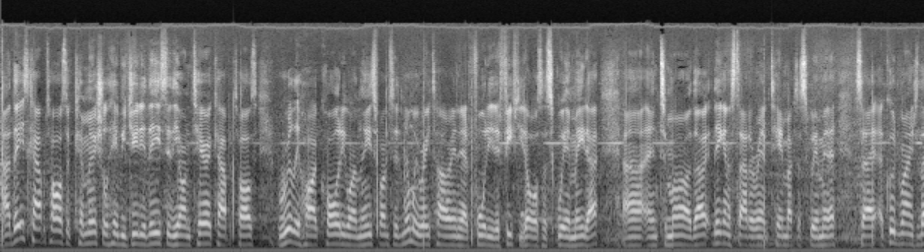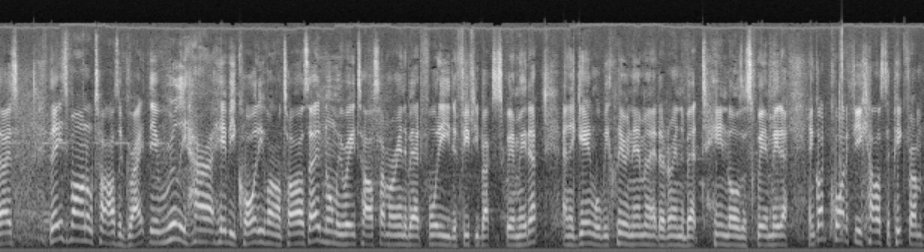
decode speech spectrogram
Uh, these carpet tiles are commercial heavy duty. These are the Ontario carpet tiles, really high quality one. These ones are normally retail around about 40 to $50 a square metre. Uh, and tomorrow, though, they're going to start around 10 bucks a square metre. So a good range of those. These vinyl tiles are great. They're really hard, heavy quality vinyl tiles. They normally retail somewhere around about 40 to 50 bucks a square metre. And again, we'll be clearing them out at around about $10 a square metre. And got quite a few colours to pick from.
